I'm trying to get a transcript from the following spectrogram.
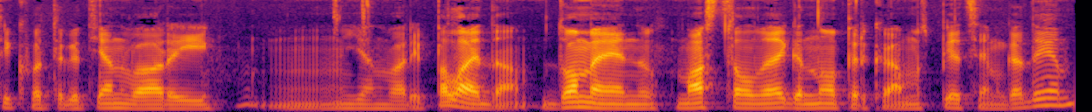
tikko tagad janvārī, mm, janvārī palaidām. Domēnu Mastelvē gan nopirkām uz pieciem gadiem.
